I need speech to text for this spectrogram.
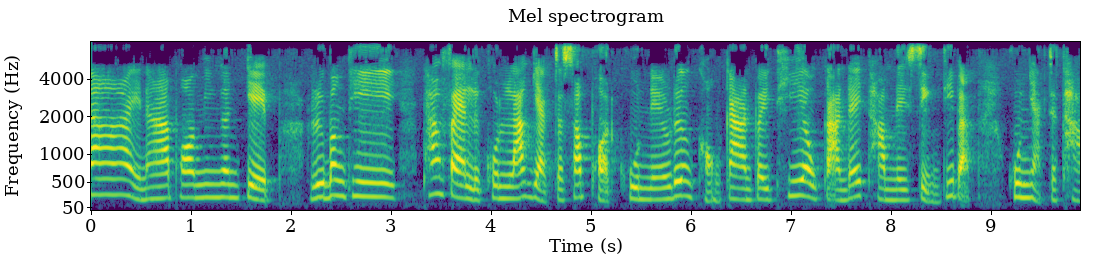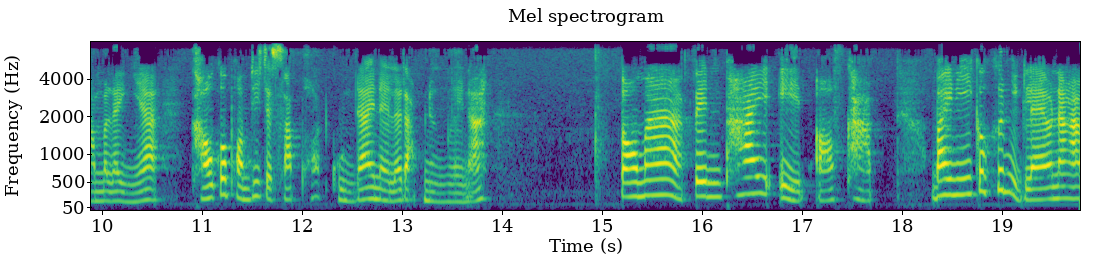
ได้นะคะพอมีเงินเก็บ หรือบางทีถ้าแฟนหรือคนรักอยากจะซัพพอร์ตคุณในเรื่องของการไปเที่ยวการได้ทำในสิ่งที่แบบ คุณอยากจะทำอะไรเงี้ยเขาก็พร้อมที่จะซัพพอร์ตคุณได้ในระดับหนึ่งเลยนะ ต่อมาเป็นไพ่ Eight of Cup ใบนี้ก็ขึ้นอีกแล้วนะคะ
